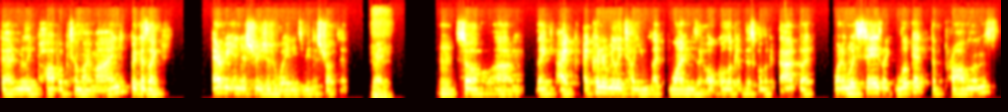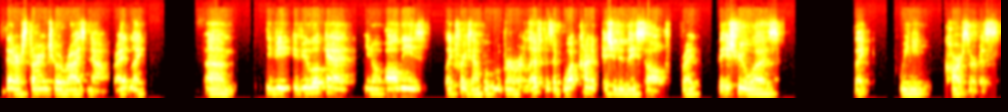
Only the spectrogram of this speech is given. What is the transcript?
that really pop up to my mind because like every industry is just waiting to be disrupted, right? Mm-hmm. So um, like I, I couldn't really tell you like one is like oh go look at this go look at that but what I would mm-hmm. say is like look at the problems that are starting to arise now right like um, if you if you look at you know all these like for example Uber or Lyft it's like what kind of issue did they solve right the issue was like we need car service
